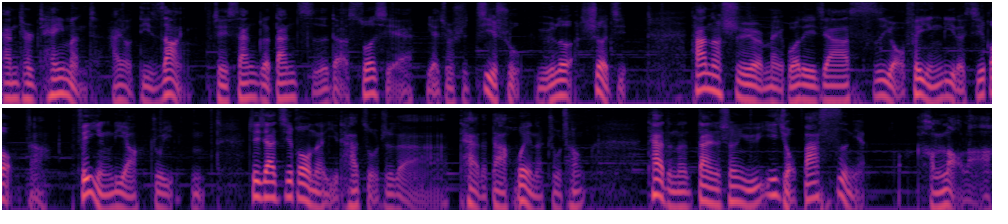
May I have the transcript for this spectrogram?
Entertainment 还有 Design 这三个单词的缩写，也就是技术、娱乐、设计。它呢是美国的一家私有非盈利的机构啊，非盈利啊，注意，嗯。这家机构呢，以它组织的 TED 大会呢著称。TED 呢诞生于1984年，很老了啊。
